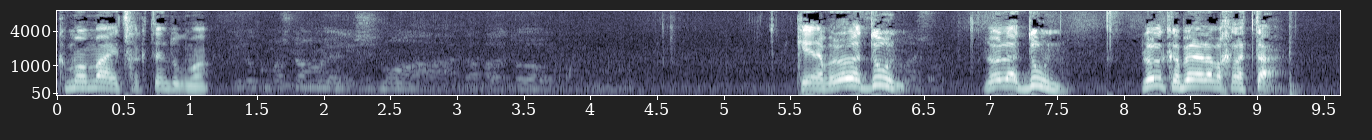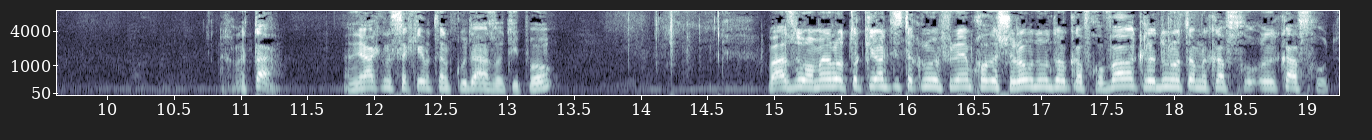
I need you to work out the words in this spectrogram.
כמו מה, יצחק? תן דוגמה. כן, אבל לא לדון. לא לדון. לא לקבל עליו החלטה. החלטה. אני רק מסכם את הנקודה הזאת פה. ואז הוא אומר לו, כי אל תסתכלו בפניהם חודש שלא מדון אותם לכף חובה, רק לדון אותם לכף זכות.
